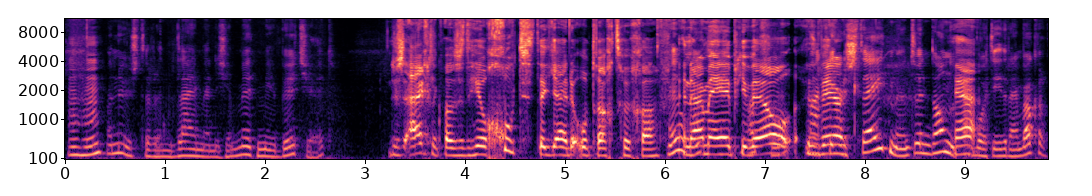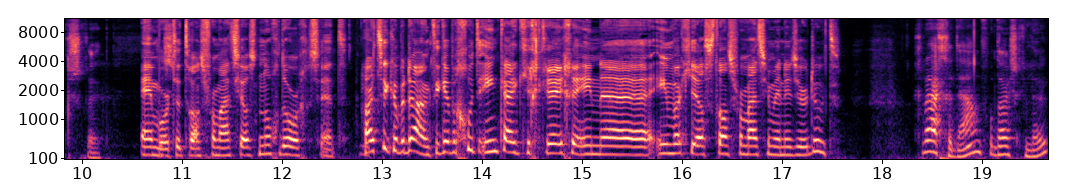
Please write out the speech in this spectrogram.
Mhm. Maar nu is er een lijnmanager met meer budget. Dus eigenlijk was het heel goed dat jij de opdracht teruggaf. en daarmee heb je wel het werk. een statement en dan wordt iedereen wakker geschud. En wordt de transformatie alsnog doorgezet. Hartstikke bedankt. Ik heb een goed inkijkje gekregen in, uh, in wat je als transformatiemanager doet. Graag gedaan. Vond het hartstikke leuk.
